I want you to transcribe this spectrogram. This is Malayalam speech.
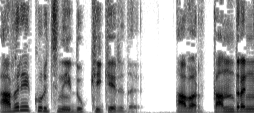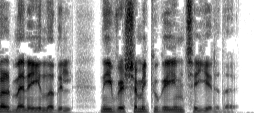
അവരെക്കുറിച്ച് നീ ദുഃഖിക്കരുത്. അവർ തന്ത്രങ്ങൾ മെനയുന്നതിൽ നീ വിഷമിക്കുകയും ചെയ്യരുത്.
